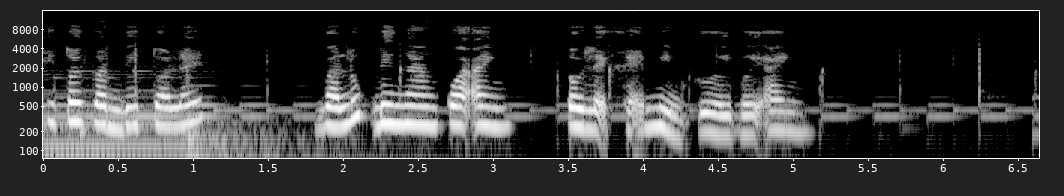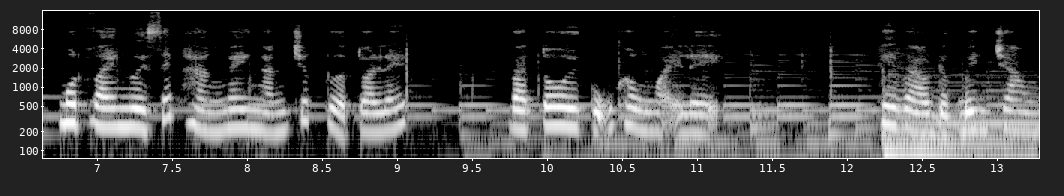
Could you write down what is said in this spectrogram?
thì tôi cần đi toilet. Và lúc đi ngang qua anh, tôi lại khẽ mỉm cười với anh. Một vài người xếp hàng ngay ngắn trước cửa toilet và tôi cũng không ngoại lệ. Khi vào được bên trong,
